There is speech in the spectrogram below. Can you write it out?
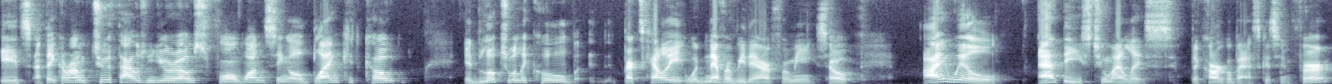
It's I think around 2,000 euros for one single blanket coat. It looks really cool, but practicality would never be there for me. So I will add these to my list, the cargo baskets in fur,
